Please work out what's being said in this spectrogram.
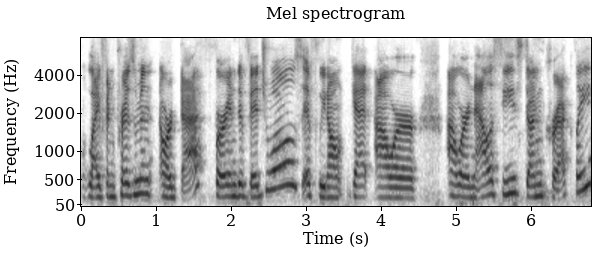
life imprisonment or death for individuals if we don't get our our analyses done correctly.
